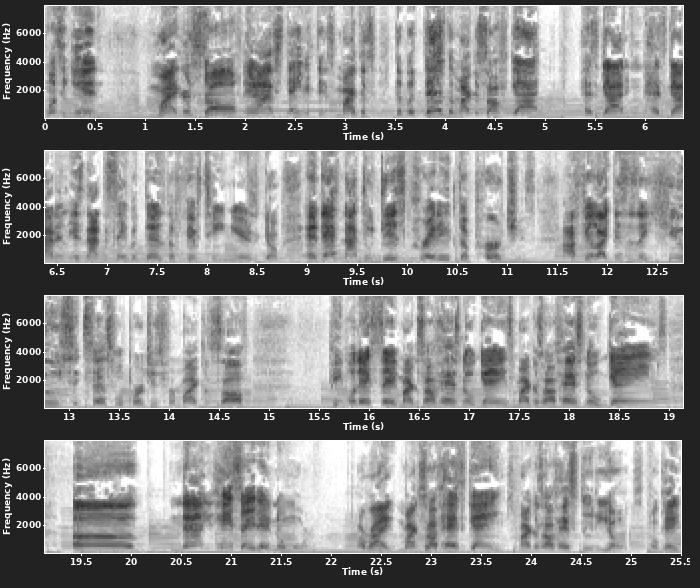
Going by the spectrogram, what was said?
Once again, Microsoft, and I've stated this, Microsoft, the Bethesda Microsoft got has gotten has gotten is not the same Bethesda 15 years ago. And that's not to discredit the purchase. I feel like this is a huge successful purchase for Microsoft. People that say Microsoft has no games, Microsoft has no games, uh now you can't say that no more. All right. Microsoft has games. Microsoft has studios. Okay.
